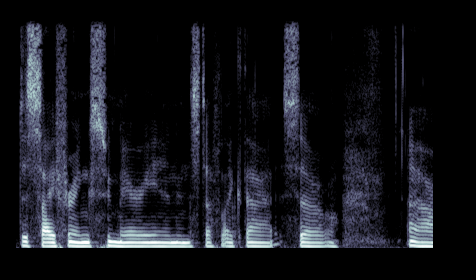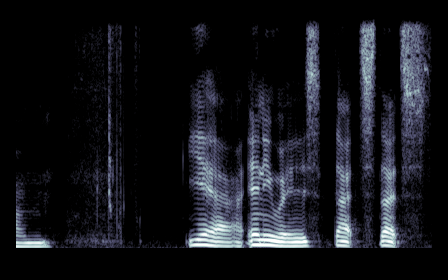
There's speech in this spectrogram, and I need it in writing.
deciphering Sumerian and stuff like that. So um, yeah, anyways, that's that's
